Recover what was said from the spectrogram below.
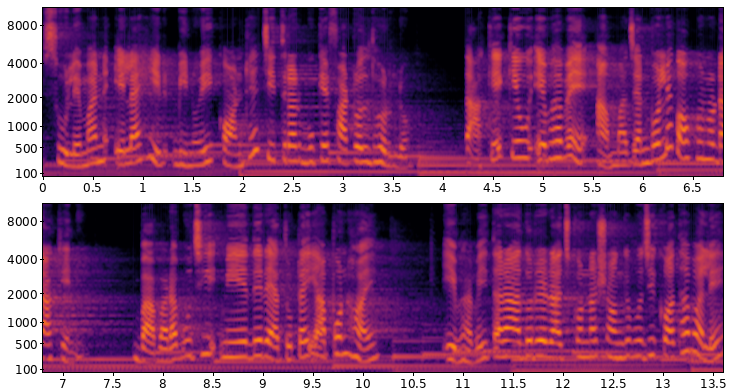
সুলেমান এলাহির বিনয়ী কণ্ঠে চিত্রার বুকে ফাটল ধরল। তাকে কেউ এভাবে আম্মাজান বলে কখনো ডাকেনি। বাবারা বুঝি মেয়েদের এতটাই আপন হয়। এভাবেই তারা আদরের রাজকন্যার সঙ্গে বুঝি কথা বলে।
